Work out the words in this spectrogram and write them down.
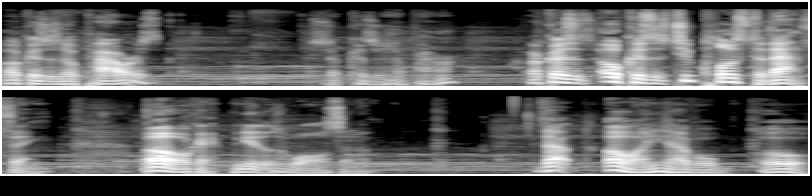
Oh, because there's no power? Because there's no power? Oh, because it's, oh, it's too close to that thing. Oh, okay. We need those walls set up. Is that... Oh, I need to have a... Oh.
